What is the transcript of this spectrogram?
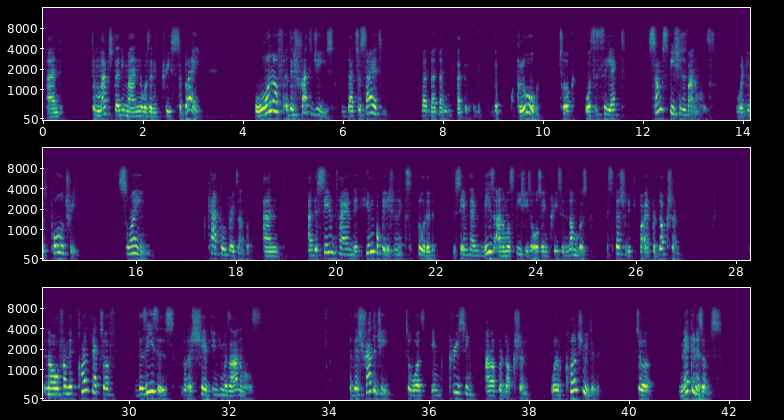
And to match that demand was an increased supply one of the strategies that society, that, that, that, mm. that the, the globe took was to select some species of animals, whether it was poultry, swine, cattle, for example, and at the same time the human population exploded, at the same time these animal species also increased in numbers, especially via production. Now, from the context of diseases that are shared between humans and animals, the strategy towards increasing animal production would have contributed to mechanisms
